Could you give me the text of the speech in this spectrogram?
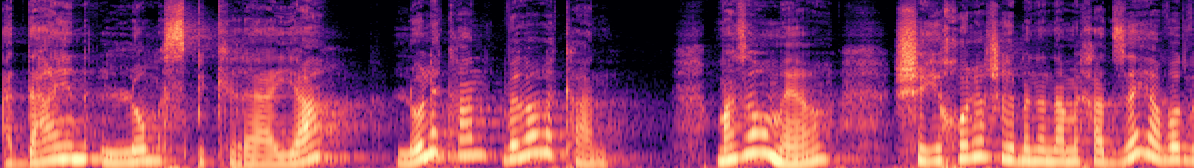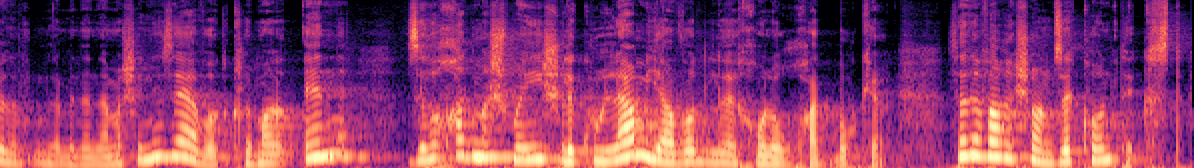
עדיין לא מספיק ראייה, לא לכאן ולא לכאן. מה זה אומר? שיכול להיות שלבן אדם אחד זה יעבוד ולבן אדם השני זה יעבוד. כלומר, אין, זה לא חד משמעי שלכולם יעבוד לאכול ארוחת בוקר. זה דבר ראשון, זה קונטקסט.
